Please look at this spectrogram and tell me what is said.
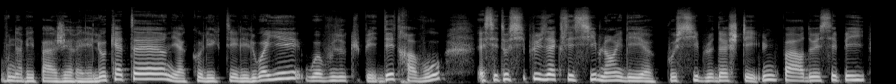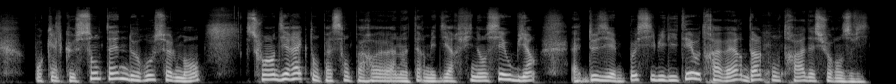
Vous n'avez pas à gérer les locataires, ni à collecter les loyers ou à vous occuper des travaux. C'est aussi plus accessible. Hein. Il est possible d'acheter une part de SCPI pour quelques centaines d'euros seulement, soit en direct en passant par euh, un intermédiaire financier ou bien, euh, deuxième possibilité, au travers d'un contrat d'assurance vie.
